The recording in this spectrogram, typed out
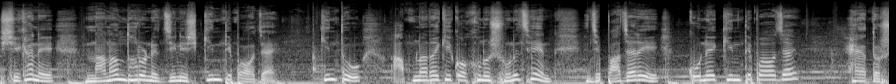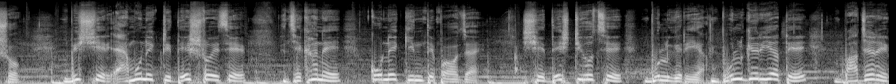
সেখানে নানান ধরনের জিনিস কিনতে পাওয়া যায়। কিন্তু আপনারা কি কখনো শুনেছেন যে বাজারে কোণে কিনতে পাওয়া যায়? হ্যাঁ দর্শক, বিশ্বের এমন একটি দেশ রয়েছে যেখানে কোণে কিনতে পাওয়া যায়। সে দেশটি হচ্ছে বুলগেরিয়া। বুলগেরিয়াতে বাজারে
